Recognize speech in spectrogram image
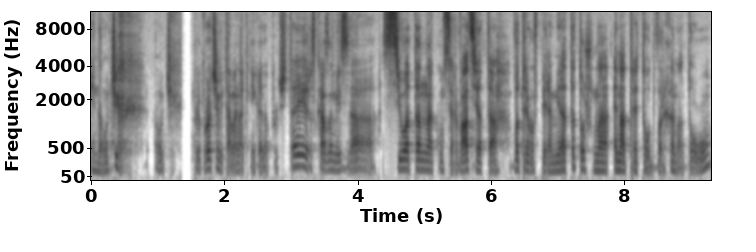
Е, научих, научих. Препоръчам ми там една книга да прочета и разказа ми за силата на консервацията вътре в пирамидата, точно на една трета от върха надолу.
